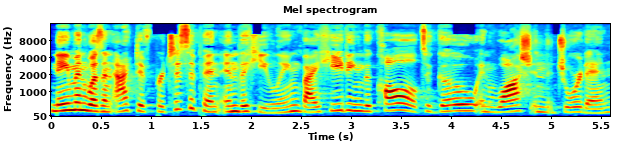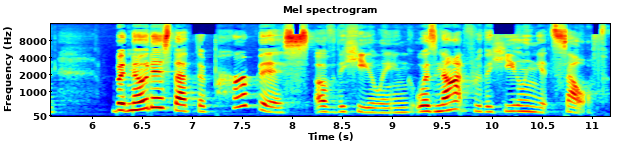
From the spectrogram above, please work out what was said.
Naaman was an active participant in the healing by heeding the call to go and wash in the Jordan. But notice that the purpose of the healing was not for the healing itself.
